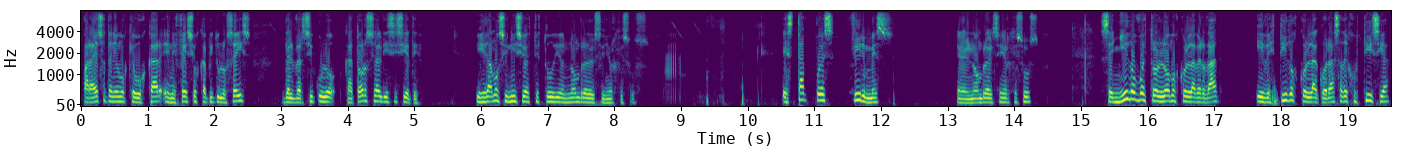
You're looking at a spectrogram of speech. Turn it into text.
Para eso tenemos que buscar en Efesios capítulo 6 del versículo 14 al 17. Y damos inicio a este estudio en nombre del Señor Jesús. Estad pues firmes en el nombre del Señor Jesús, ceñidos vuestros lomos con la verdad y vestidos con la coraza de justicia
